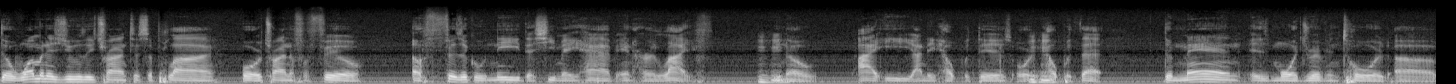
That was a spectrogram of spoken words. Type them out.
the woman is usually trying to supply or trying to fulfill a physical need that she may have in her life. Mhm. You know, i.e., I need help with this or Mhm. help with that. The man is more driven toward uh,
